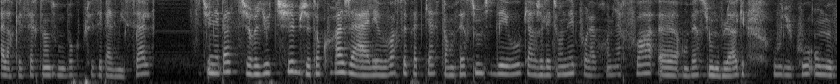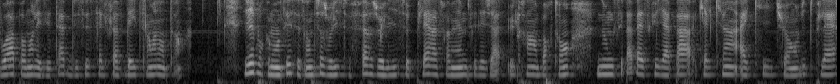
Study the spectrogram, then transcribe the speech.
alors que certains sont beaucoup plus épanouis seuls. Si tu n'es pas sur YouTube, je t'encourage à aller voir ce podcast en version vidéo car je l'ai tourné pour la première fois euh, en version vlog où du coup on me voit pendant les étapes de ce self-love date Saint-Valentin. Déjà pour commencer, se sentir jolie, se faire jolie, se plaire à soi-même, c'est déjà ultra important. Donc c'est pas parce qu'il n'y a pas quelqu'un à qui tu as envie de plaire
